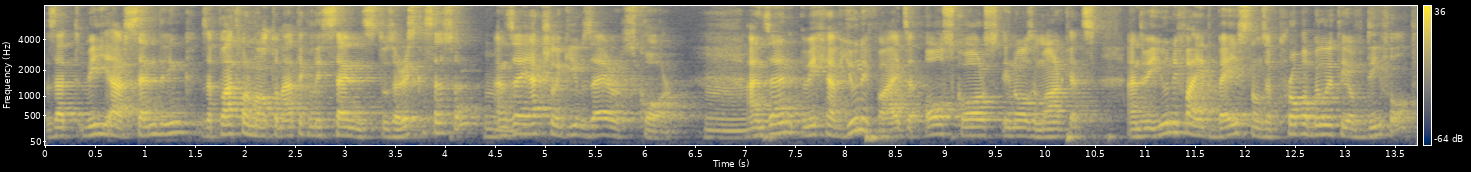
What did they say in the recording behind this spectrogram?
that we are sending. The platform automatically sends to the risk assessor, and hmm. they actually give their score. Hmm. And then we have unified the, all scores in all the markets, and we unify it based on the probability of default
